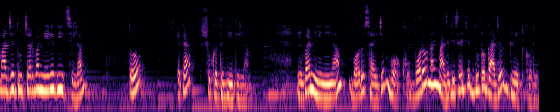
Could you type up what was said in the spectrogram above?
মাঝে দু চারবার নেড়ে দিয়েছিলাম, তো এটা শুকোতে দিয়ে দিলাম। এবার নিয়ে নিলাম বড় সাইজের ব- খুব বড় নয়, মাঝারি সাইজের দুটো গাজর গ্রেট করে।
